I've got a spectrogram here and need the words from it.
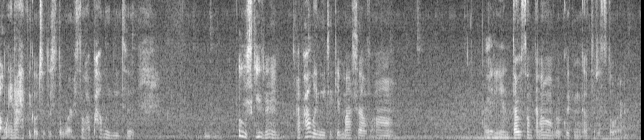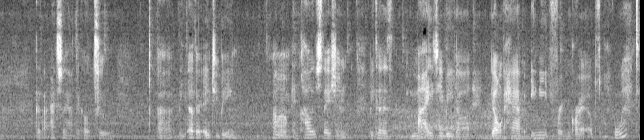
Oh, and I have to go to the store. So I probably need to, oh, excuse me. I probably need to get myself, um, ready and throw something on real quick and go to the store. Because I actually have to go to uh, the other HEB um, in College Station because my HEB, y'all, don't have any freaking crabs. Like, what?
